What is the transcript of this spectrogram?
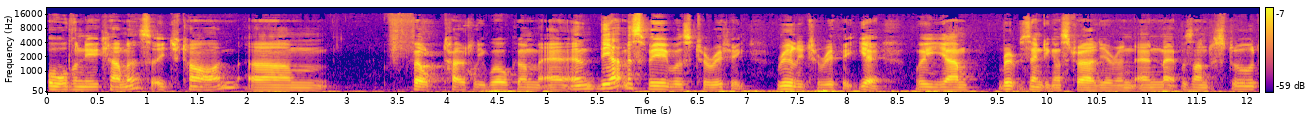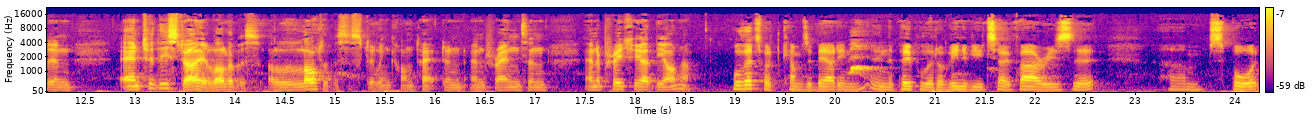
all the newcomers each time um, felt totally welcome, and, and the atmosphere was terrific, really terrific. Yeah, we um, representing Australia, and, and that was understood, and and to this day, a lot of us, a lot of us are still in contact and, and friends, and, and appreciate the honour. Well, that's what comes about in, in the people that I've interviewed so far is that um, sport,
